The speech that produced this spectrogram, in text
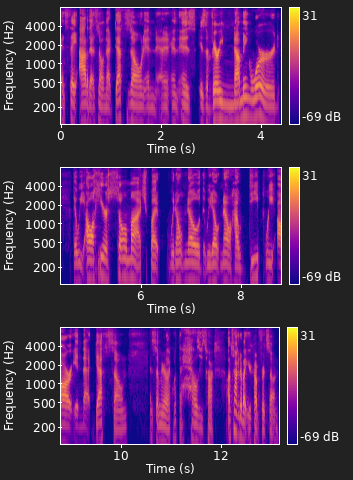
and stay out of that zone that death zone and, and, and is is a very numbing word that we all hear so much but we don't know that we don't know how deep we are in that death zone and some of you are like what the hell is he talking i'm talking about your comfort zone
